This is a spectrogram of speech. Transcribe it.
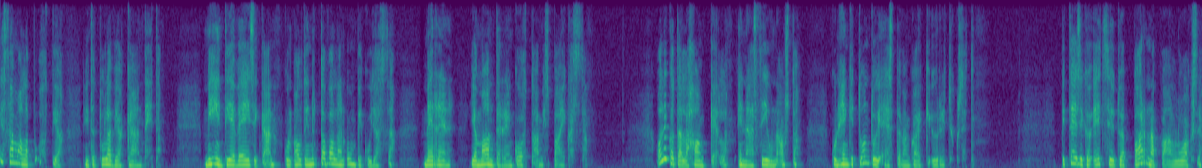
Ja samalla pohtia niitä tulevia käänteitä. Mihin tie veisikään, kun oltiin nyt tavallaan umpikujassa, meren ja mantereen kohtaamispaikassa. Oliko tällä hankkeella enää siunausta, kun henki tuntui estävän kaikki yritykset? Pitäisikö etsiytyä Parnapaan luokse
